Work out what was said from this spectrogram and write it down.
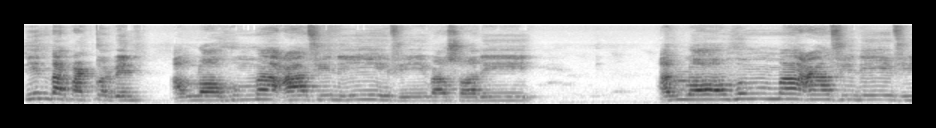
তিনবার পাঠ করবেন, আল্লাহুম্মা আফিনি ফি বাসরি। আল্লাহুম্মা আফিনি ফি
